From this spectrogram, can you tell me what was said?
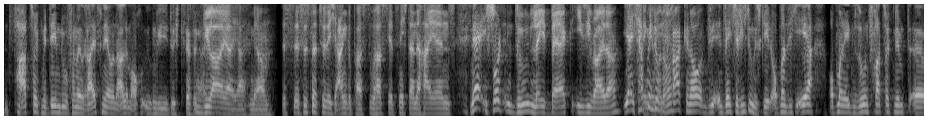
ein Fahrzeug, mit dem du von den Reifen her und allem auch irgendwie durchquerfeld. Ja, ja, ja, ja. Es, es ist natürlich angepasst. Du hast jetzt nicht deine High-End, Ne, ich wollte. du laid back, Easy Rider. Ja, ich habe mich nur gefragt, genau, in welche Richtung es geht. Ob man sich eher, ob man eben so ein Fahrzeug nimmt, äh,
